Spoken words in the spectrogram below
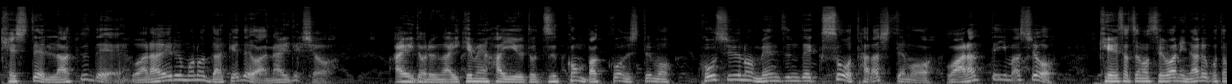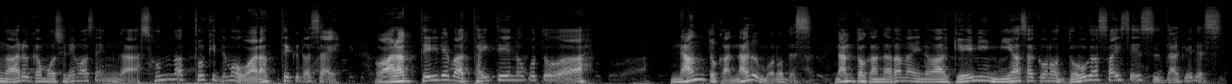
決して楽で笑えるものだけではないでしょう。アイドルがイケメン俳優とずっこんばっこんしても公衆の面前でクソを垂らしても笑っていましょう。警察の世話になることがあるかもしれませんがそんな時でも笑ってください笑っていれば大抵のことはなんとかなるものです。なんとかならないのは芸人宮迫の動画再生数だけです。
